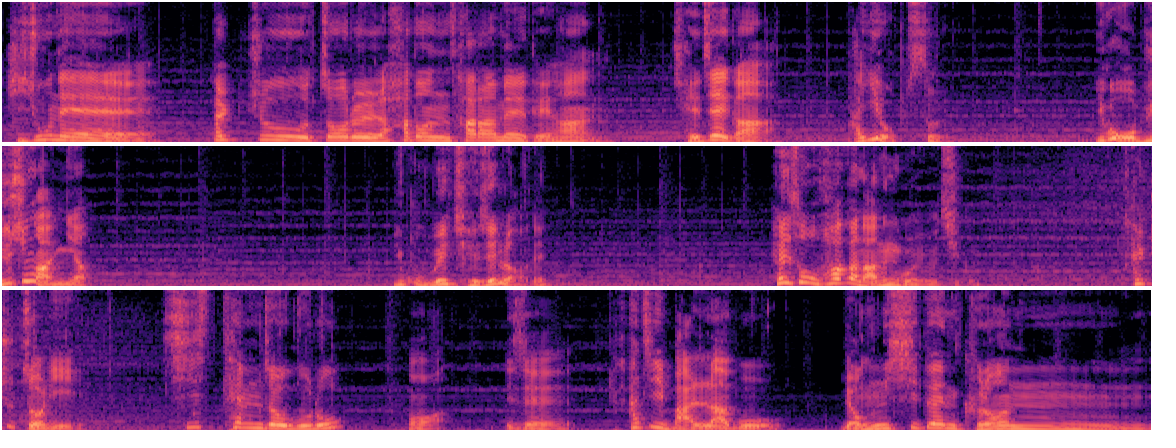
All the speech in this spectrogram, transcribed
기존에 탈주절을 하던 사람에 대한 제재가 아예 없어요. 이거 어뷰징 아니야? 이거 왜 제재를 안 해? 해서 화가 나는 거예요, 지금. 탈주절이 시스템적으로 어 이제 하지 말라고 명시된 그런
